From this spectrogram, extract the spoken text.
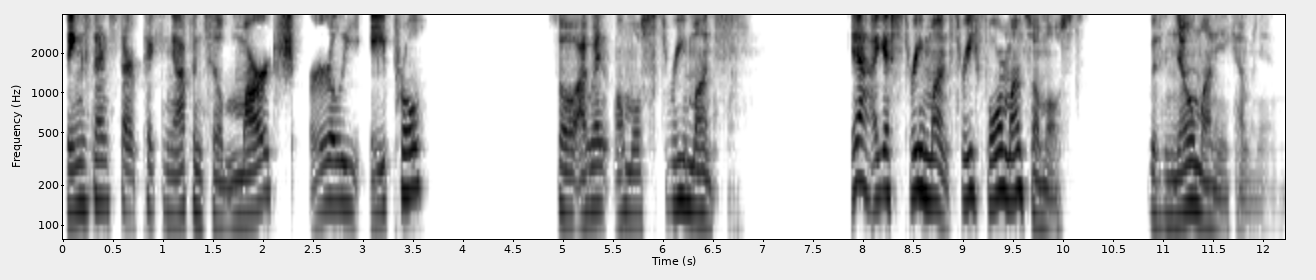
Things didn't start picking up until March, early April. So I went almost three months. Yeah, I guess three months, three, four months almost with no money coming in.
